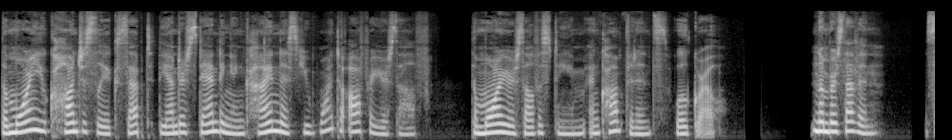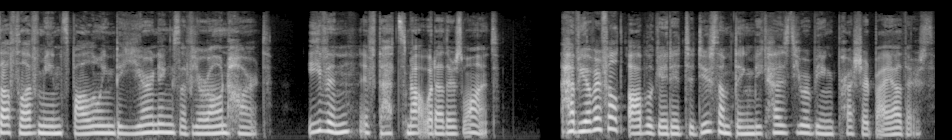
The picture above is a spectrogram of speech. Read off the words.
the more you consciously accept the understanding and kindness you want to offer yourself, the more your self-esteem and confidence will grow. Number seven, self-love means following the yearnings of your own heart, even if that's not what others want. Have you ever felt obligated to do something because you were being pressured by others?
